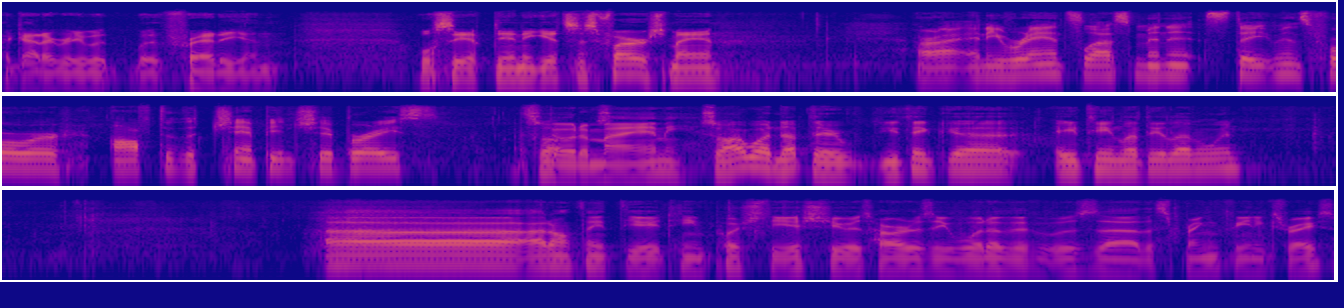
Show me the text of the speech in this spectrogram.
I got to agree with, with Freddie, and we'll see if Denny gets his first, man. All right. Any rants, last minute statements for we're off to the championship race? Let's So- go to Miami. So I wasn't up there. You think uh, 18 let the 11 win? Uh, I don't think the 18 pushed the issue as hard as he would have if it was uh, the spring Phoenix race.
